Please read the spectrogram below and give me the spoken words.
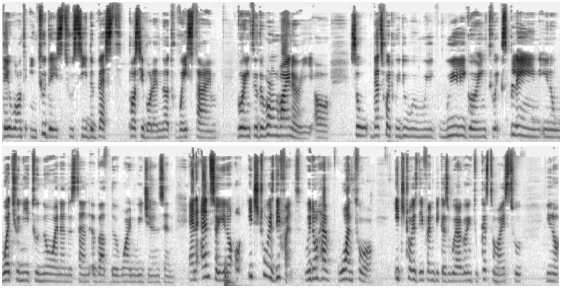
they want in two days to see the best possible and not waste time going to the wrong winery or so that's what we do. We really going to explain you know what you need to know and understand about the wine regions and and answer you know oh, each tour is different. We don't have one tour. Each tour is different because we are going to customize to you know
